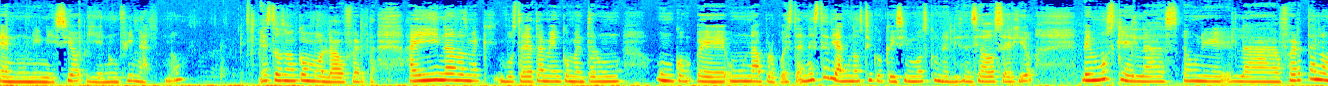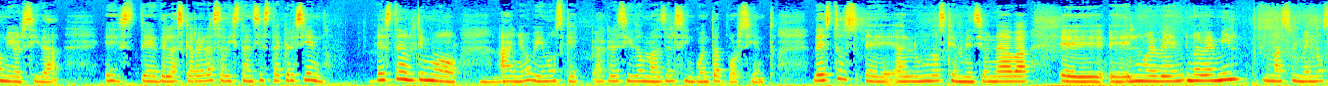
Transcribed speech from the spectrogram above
en un inicio y en un final, ¿no? Estos son como la oferta. Ahí nada más me gustaría también comentar un, eh, una propuesta. En este diagnóstico que hicimos con el licenciado Sergio, vemos que las, la oferta en la universidad este, de las carreras a distancia está creciendo. Este último año vimos que ha crecido más del 50%. De estos eh, alumnos que mencionaba, eh, el 9 mil más o menos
